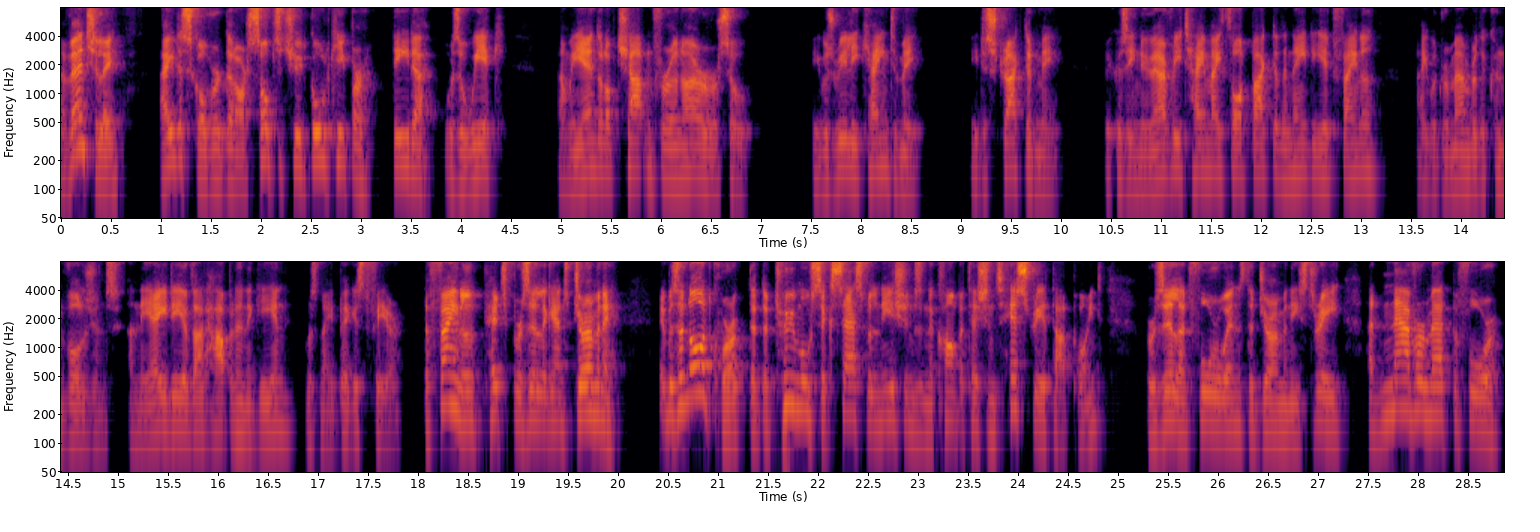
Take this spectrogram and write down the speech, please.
Eventually, I discovered that our substitute goalkeeper, Dida, was awake, and we ended up chatting for an hour or so. He was really kind to me. He distracted me because he knew every time I thought back to the 98 final, I would remember the convulsions, and the idea of that happening again was my biggest fear. The final pitched Brazil against Germany. It was an odd quirk that the two most successful nations in the competition's history at that point, Brazil had four wins to Germany's three, had never met before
